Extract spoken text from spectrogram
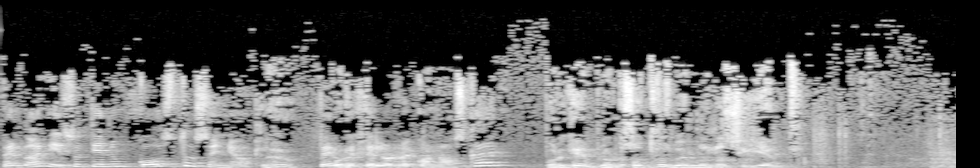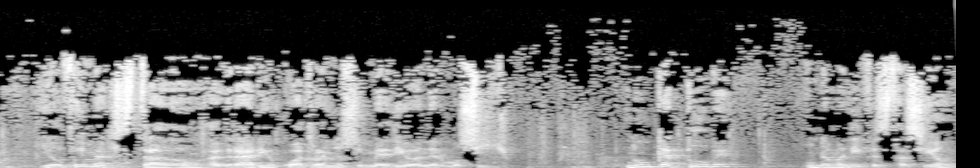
Perdón, y eso tiene un costo, señor. Claro. Pero que te lo reconozcan. Por ejemplo, nosotros vemos lo siguiente. Yo fui magistrado agrario cuatro años y medio en Hermosillo. Nunca tuve una manifestación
